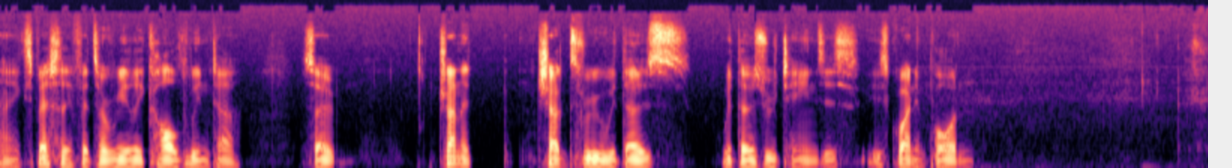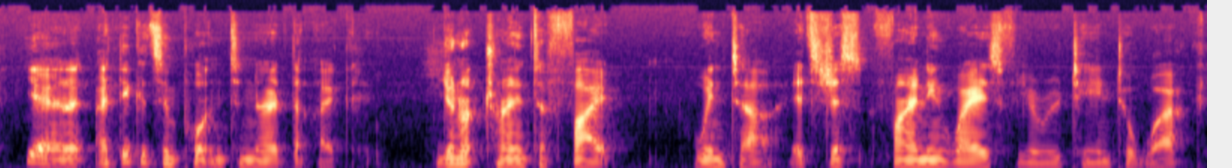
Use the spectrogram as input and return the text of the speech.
uh, especially if it's a really cold winter. So trying to chug through with those with those routines is is quite important. Yeah, and I, I think it's important to note that like you're not trying to fight winter. It's just finding ways for your routine to work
